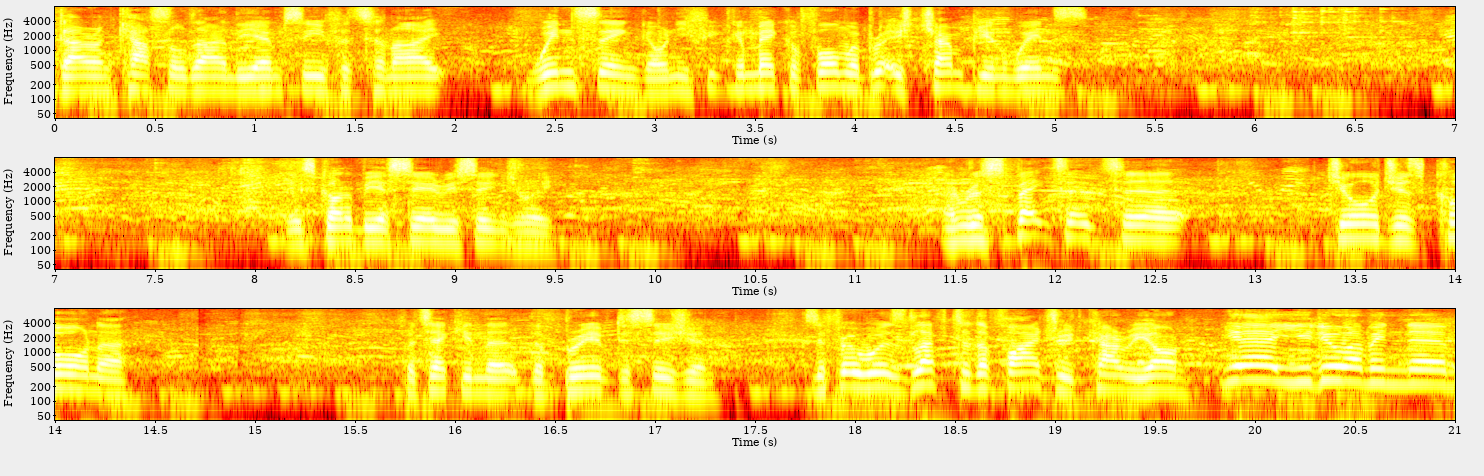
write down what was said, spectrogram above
Darren Castle down the MC for tonight. Wincing, and if you can make a former British champion wins, it's got to be a serious injury. And respect to, to George's corner for taking the, the brave decision. Because if it was left to the fighter, he'd carry on. Yeah, you do. I mean, um,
